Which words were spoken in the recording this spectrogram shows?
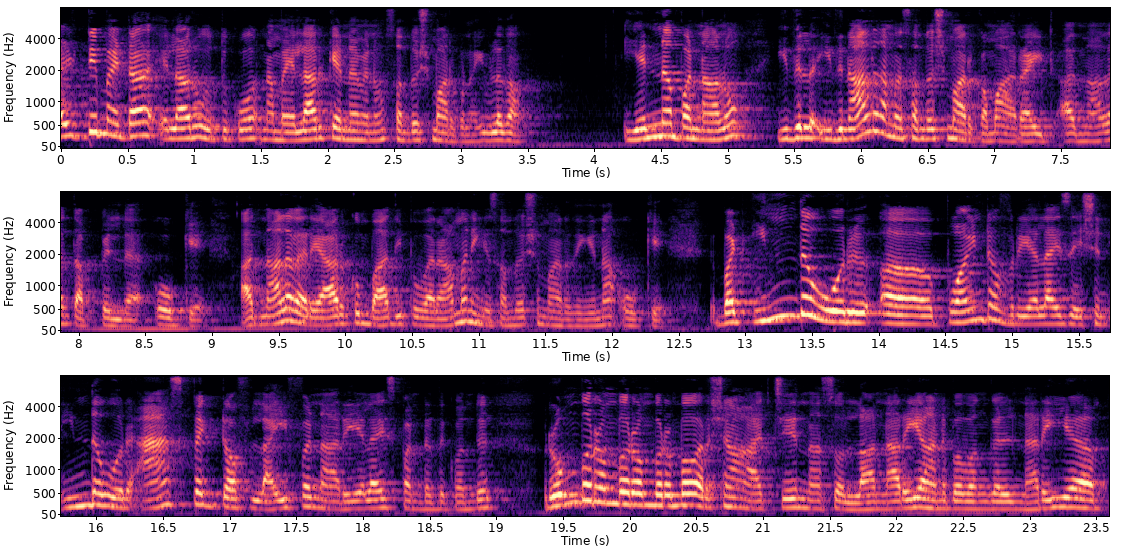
அல்டிமேட்டாக எல்லாரும் ஒத்துக்குவோம். நம்ம எல்லாருக்கும் என்ன வேணும்? சந்தோஷமாக இருக்கணும். இவ்வளோதான் என்ன பண்ணாலும் இதில் இதனால நம்ம சந்தோஷமா இருக்கோமா? ரைட் அதனால தப்பில்லை. ஓகே அதனால வேற யாருக்கும் பாதிப்பு வராமல் நீங்கள் சந்தோஷமா இருந்தீங்கன்னா ஓகே பட் இந்த ஒரு பாயிண்ட் ஆஃப் ரியலைசேஷன் இந்த ஒரு ஆஸ்பெக்ட் ஆஃப் லைஃப்பை நான் ரியலைஸ் பண்ணுறதுக்கு வந்து ரொம்ப ரொம்ப ரொம்ப ரொம்ப வருஷம் ஆச்சுன்னு நான் சொல்லலாம். நிறைய அனுபவங்கள் நிறைய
